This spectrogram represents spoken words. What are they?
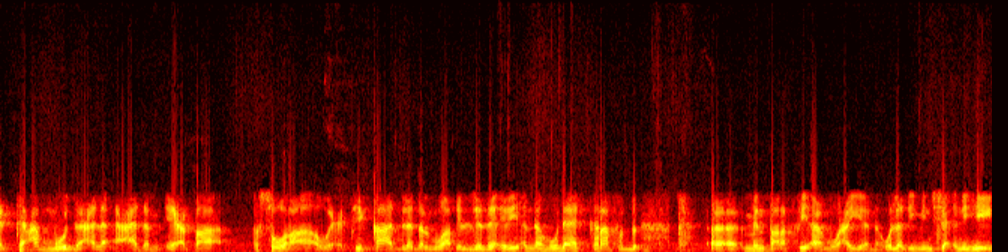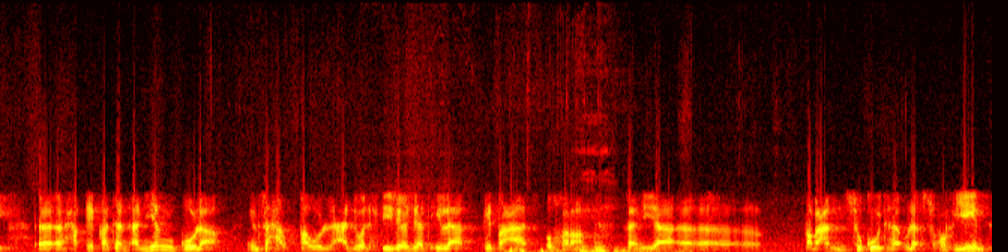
التعمد على عدم إعطاء صورة أو اعتقاد لدى المواطن الجزائري أن هناك رفض من طرف فئة معينة والذي من شأنه حقيقة أن ينقل ان صح القول عدوى الاحتجاجات إلى قطاعات أخرى. فهي طبعا سكوت هؤلاء الصحفيين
